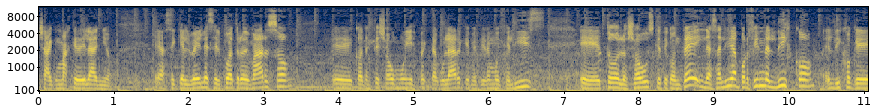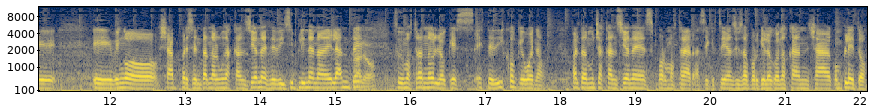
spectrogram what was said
ya más que del año. Eh, así que el Vélez el 4 de marzo, eh, con este show muy espectacular que me tiene muy feliz. Eh, todos los shows que te conté y la salida por fin del disco, el disco que eh, vengo ya presentando algunas canciones de disciplina en adelante. Claro. Fui mostrando lo que es este disco, que bueno, faltan muchas canciones por mostrar, así que estoy ansiosa porque lo conozcan ya completo.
